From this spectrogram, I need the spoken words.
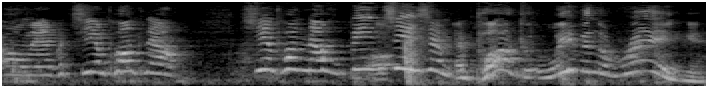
Oh man, but CM Punk now. CM Punk now. Fiend Oh, sees him. And Punk leaving the ring.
